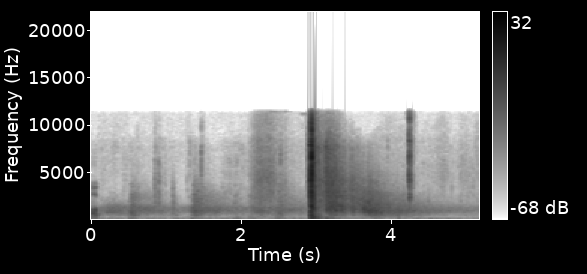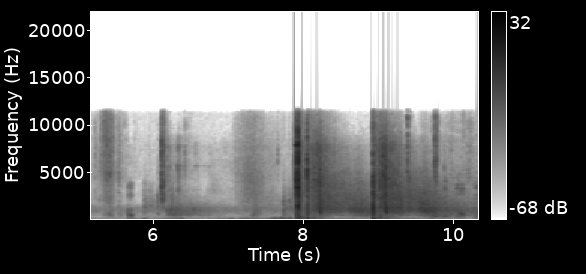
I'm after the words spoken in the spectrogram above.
Ab. Ab. getroffen.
